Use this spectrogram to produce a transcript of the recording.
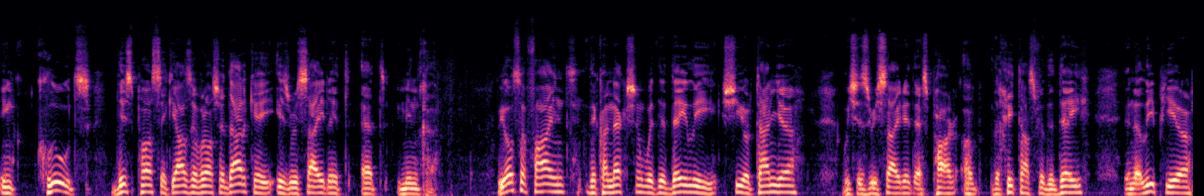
includes this pasuk Yazav Rosh Darke, is recited at Mincha. We also find the connection with the daily Shiur Tanya, which is recited as part of the Chitas for the day. In a leap year,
